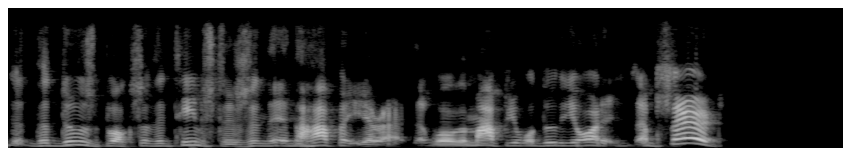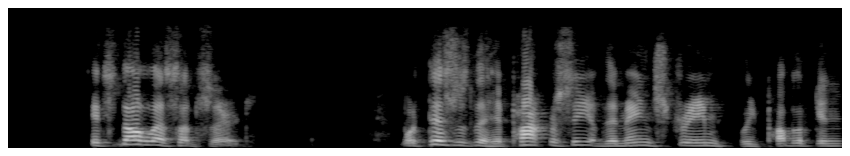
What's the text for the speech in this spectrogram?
The, the dues books of the Teamsters in the, in the era. Well, the mafia will do the audit. It's absurd. It's no less absurd. But this is the hypocrisy of the mainstream Republican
